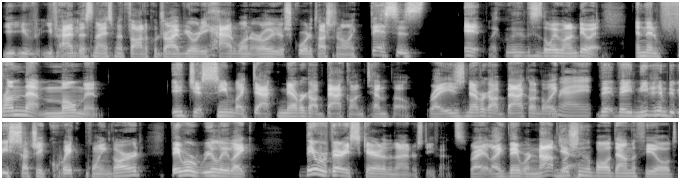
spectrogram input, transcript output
you, you've you've had this nice methodical drive. You already had one earlier, scored a touchdown. I'm like, this is it. Like this is the way we want to do it. And then from that moment, it just seemed like Dak never got back on tempo, right? He just never got back onto like right. they, they needed him to be such a quick point guard. They were really like they were very scared of the Niners defense, right? Like they were not Yeah. pushing the ball down the field.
